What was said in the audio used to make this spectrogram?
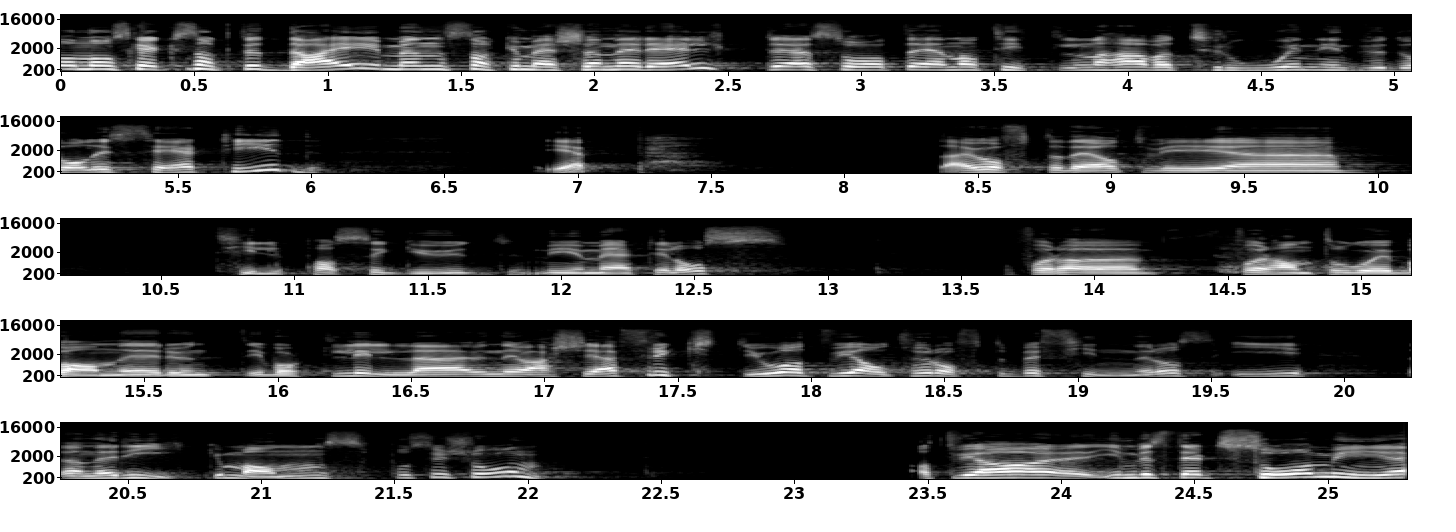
og nå skal jeg ikke snakke til deg, men snakke mer generelt Jeg så at en av titlene her var 'Tro en individualisert tid'. Jepp. Det er jo ofte det at vi eh, tilpasser Gud mye mer til oss for, for, han til å gå i bane rundt i vårt lille univers. Jeg frykter jo at vi altfor ofte befinner oss i denne rike mannens posisjon. At vi har investert så mye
